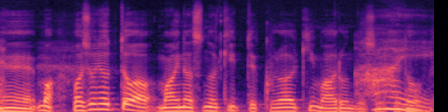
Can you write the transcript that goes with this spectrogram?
ね。ええ。まあ、場所によってはマイナスの木って暗い木もあるんでしょうけど、はい。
